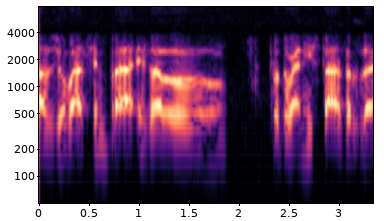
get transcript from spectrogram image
els joves sempre és el protagonista saps, de,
